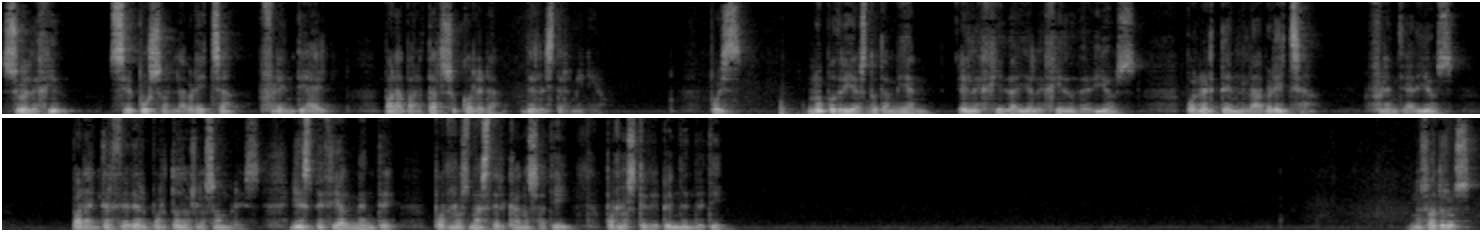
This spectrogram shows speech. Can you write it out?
su elegido, se puso en la brecha frente a él para apartar su cólera del exterminio. Pues ¿No podrías tú también, elegida y elegido de Dios, ponerte en la brecha frente a Dios para interceder por todos los hombres y especialmente por los más cercanos a ti, por los que dependen de ti? Nosotros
